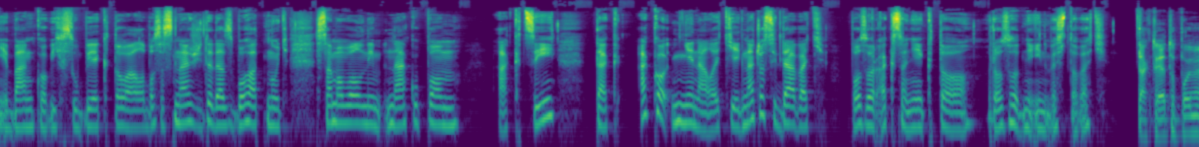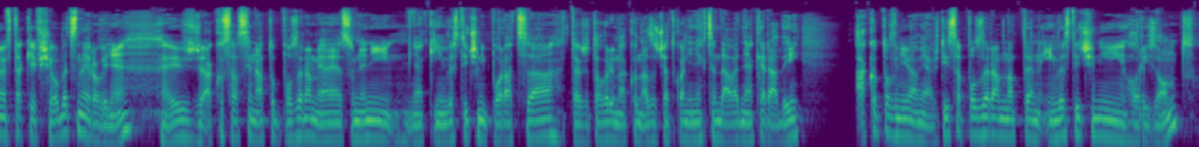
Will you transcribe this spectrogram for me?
nebankových subjektov alebo sa snaží teda zbohatnúť samovolným nákupom akcií, tak ako nenaletiek, na čo si dávať pozor, ak sa niekto rozhodne investovať? Takto ja to poviem v takej všeobecnej rovine, hej, že ako sa asi na to pozerám, ja, ja som není nejaký investičný poradca, takže to hovorím ako na začiatku, ani nechcem dávať nejaké rady. Ako to vnímam ja? Vždy sa pozerám na ten investičný horizont,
